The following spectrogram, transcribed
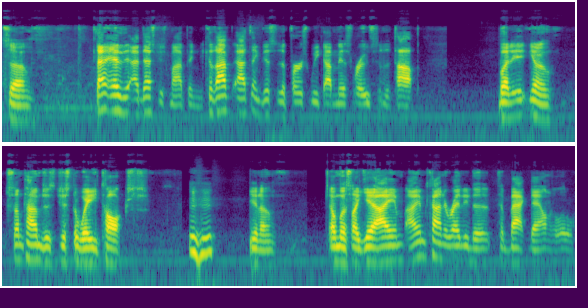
So that is, uh, that's just my opinion because I I think this is the first week I missed Rhodes to the top, but it you know sometimes it's just the way he talks. Mm-hmm. You know, almost like yeah I am I am kind of ready to to back down a little.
